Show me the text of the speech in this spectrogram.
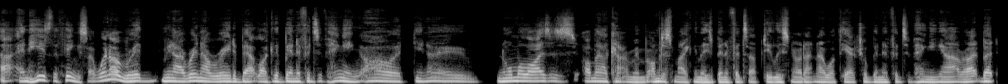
Uh, and here's the thing. So when I read, you know, when I read about like the benefits of hanging, oh, it, you know, normalizes. I mean, I can't remember. I'm just making these benefits up, dear listener. I don't know what the actual benefits of hanging are, right? But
